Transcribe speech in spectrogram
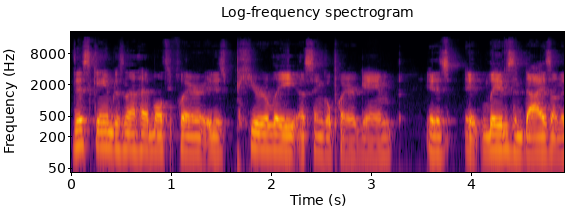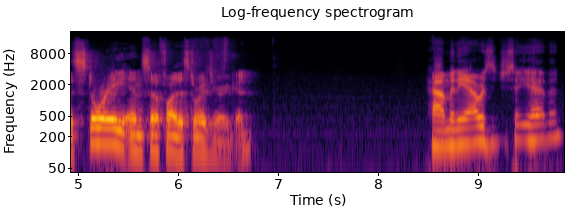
This game does not have multiplayer. It is purely a single player game. It is it lives and dies on its story, and so far the story is very good. How many hours did you say you have in?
